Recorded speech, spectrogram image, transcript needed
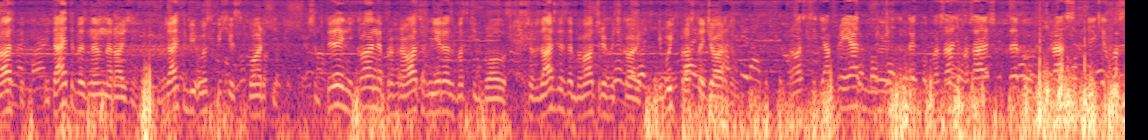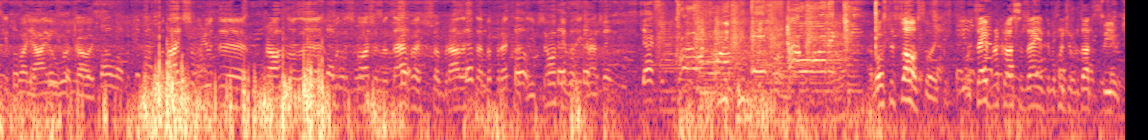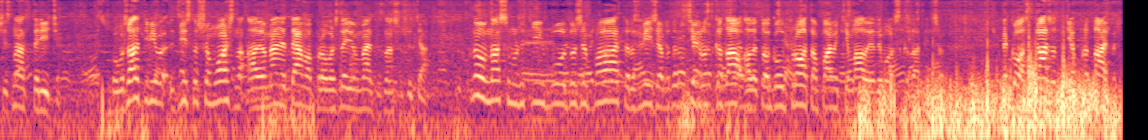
Ростик, вітаю тебе з днем народження. Бажаю тобі успіхів в спорті, щоб ти ніколи не програвав турніри з баскетболу, щоб завжди забивав тригочкові і будь просто Джордан. Ростик, я приєднуюсь до тих побажань. Бажаю, щоб ти був краще не тільки в баскетболі, а й у воркауті. В подальшому люди прагнули бути схожим на тебе, щоб брали з тебе приклад і всього тебе найкраще. Ростислав Сойки, у цей прекрасний день я тебе хочу врятувати своїм 16 річчя. Побажати тобі, звісно, що можна, але у мене тема про важливі моменти з нашого життя. Ну, в нашому житті їх було дуже багато, розумієш, я би тут всім розказав, але то GoPro, там пам'яті мало, я не можу сказати нічого. Так ось, скажу таке про табір.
